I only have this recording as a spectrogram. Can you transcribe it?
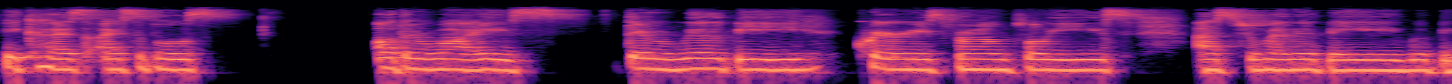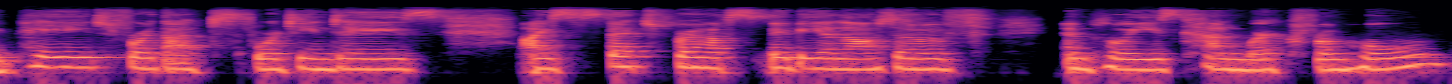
because I suppose otherwise there will be queries from employees as to whether they will be paid for that 14 days. I suspect perhaps maybe a lot of employees can work from home.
